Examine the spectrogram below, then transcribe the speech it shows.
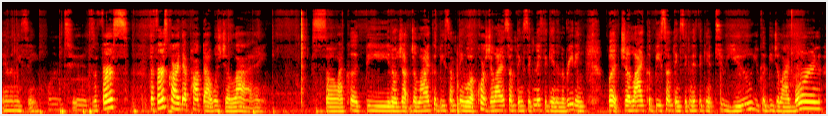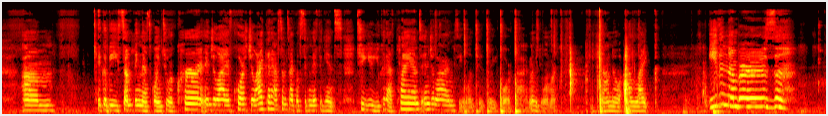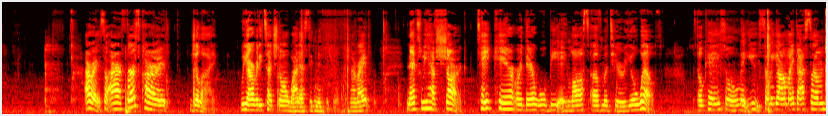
And let me see. One, two. The first, the first card that popped out was July. So I could be, you know, July could be something. Well, of course, July is something significant in the reading, but July could be something significant to you. You could be July born. Um, it could be something that's going to occur in July. Of course, July could have some type of significance to you. You could have plans in July. Let me see. One, two, three, four, five. Let me do one more. Y'all know I like even numbers. All right. So our first card, July. We already touched on why that's significant. All right. Next, we have shark. Take care or there will be a loss of material wealth. Okay, so make you some of y'all might got some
